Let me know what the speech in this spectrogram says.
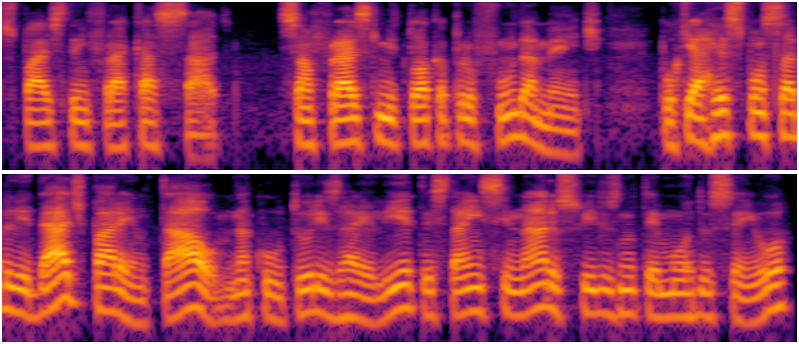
os pais têm fracassado. Isso é uma frase que me toca profundamente, porque a responsabilidade parental na cultura israelita está em ensinar os filhos no temor do Senhor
